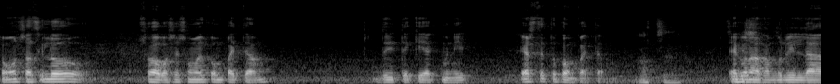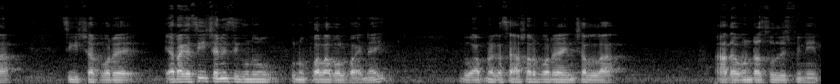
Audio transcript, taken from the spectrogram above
সমস্যা ছিল সহবাসের সময় কম পাইতাম দুই থেকে এক মিনিট। এর তো কম পাইতাম। আচ্ছা। এখন আলহামদুলিল্লাহ চিকিৎসার পরে এর আগে চিকিৎসা নিয়েছি কোনো কোনো ফলাফল পাই নাই। তো আপনার কাছে আসার পরে ইনশাল্লাহ আধা ঘণ্টা চল্লিশ মিনিট।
